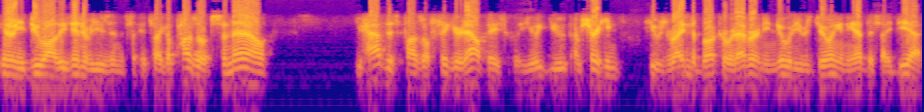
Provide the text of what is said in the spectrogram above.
you know, you do all these interviews, and it's, it's like a puzzle. So now, you have this puzzle figured out. Basically, you you. I'm sure he he was writing the book or whatever, and he knew what he was doing, and he had this idea.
